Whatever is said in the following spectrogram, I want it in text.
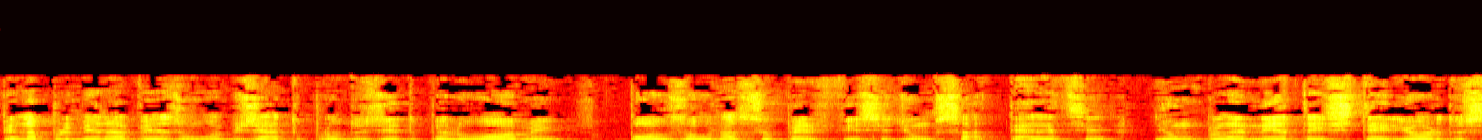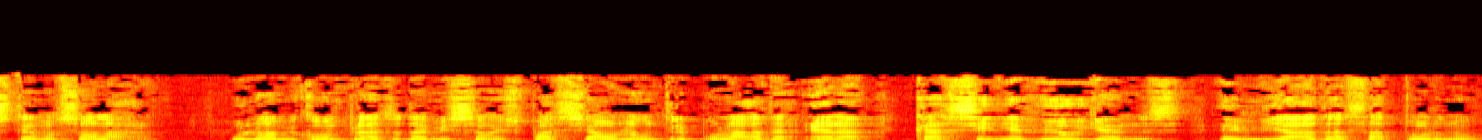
Pela primeira vez, um objeto produzido pelo homem pousou na superfície de um satélite de um planeta exterior do sistema solar. O nome completo da missão espacial não tripulada era Cassini-Huygens, enviada a Saturno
